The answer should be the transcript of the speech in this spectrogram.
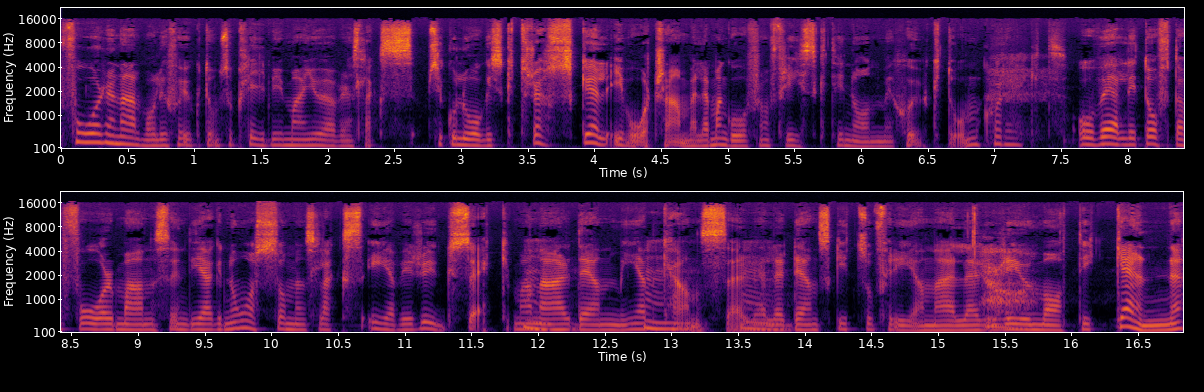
får en allvarlig sjukdom så kliver man ju över en slags psykologisk tröskel i vårt samhälle. Man går från frisk till någon med sjukdom. Korrekt. Och väldigt ofta får man sin diagnos som en slags evig ryggsäck. Man Mm. är den med Mm. cancer Mm. eller den schizofrena eller Ja. reumatikern.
